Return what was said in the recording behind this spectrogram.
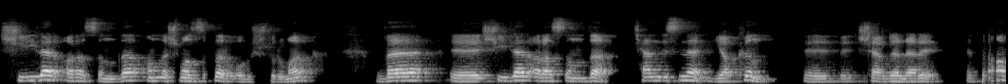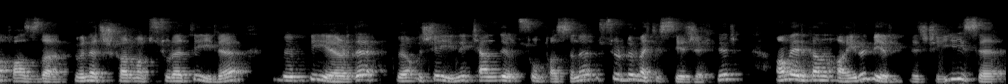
Şiiler arasında anlaşmazlıklar oluşturmak ve e, Şiiler arasında kendisine yakın çevreleri daha fazla öne çıkarmak suretiyle bir yerde şeyini kendi sultasını sürdürmek isteyecektir. Amerika'nın ayrı bir şeyi ise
